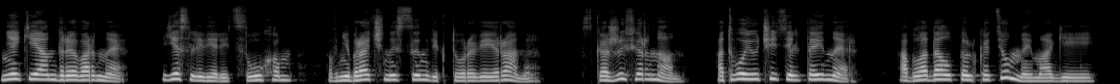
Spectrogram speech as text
«Некий Андре Варне, если верить слухам, внебрачный сын Виктора Вейрана. Скажи, Фернан, а твой учитель Тейнер обладал только темной магией,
